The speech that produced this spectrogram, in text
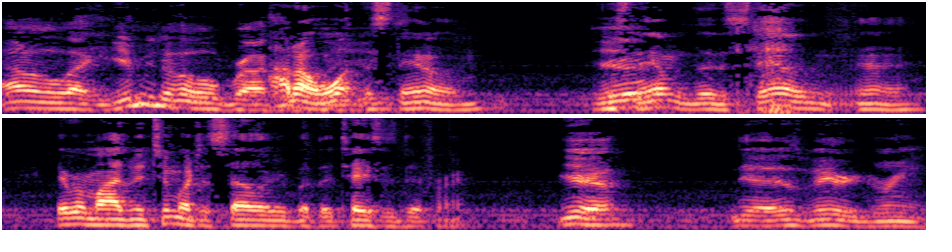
I don't like it. Give me the whole broccoli. I don't want the please. stem. The Yeah. stem, the stem. Uh, it reminds me too much of celery, but the taste is different. Yeah, yeah, it's very green.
